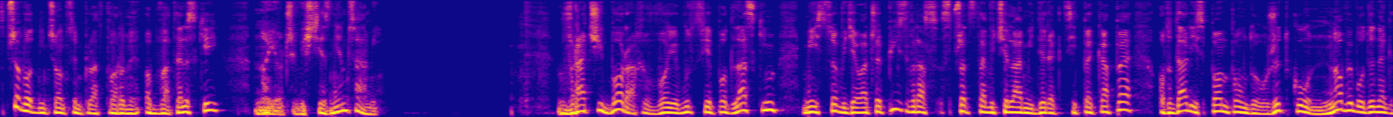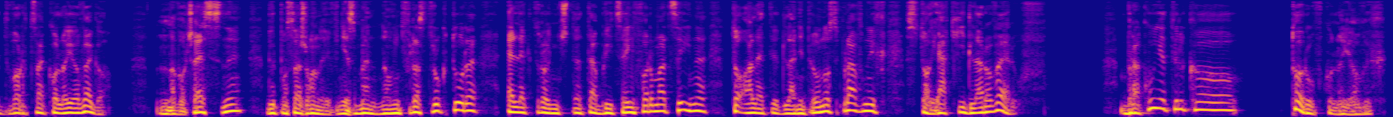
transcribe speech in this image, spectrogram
z przewodniczącym Platformy Obywatelskiej, no i oczywiście z Niemcami. W Raciborach w województwie podlaskim miejscowi działacze PiS wraz z przedstawicielami dyrekcji PKP oddali z pompą do użytku nowy budynek dworca kolejowego. Nowoczesny, wyposażony w niezbędną infrastrukturę, elektroniczne tablice informacyjne, toalety dla niepełnosprawnych, stojaki dla rowerów. Brakuje tylko torów kolejowych,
